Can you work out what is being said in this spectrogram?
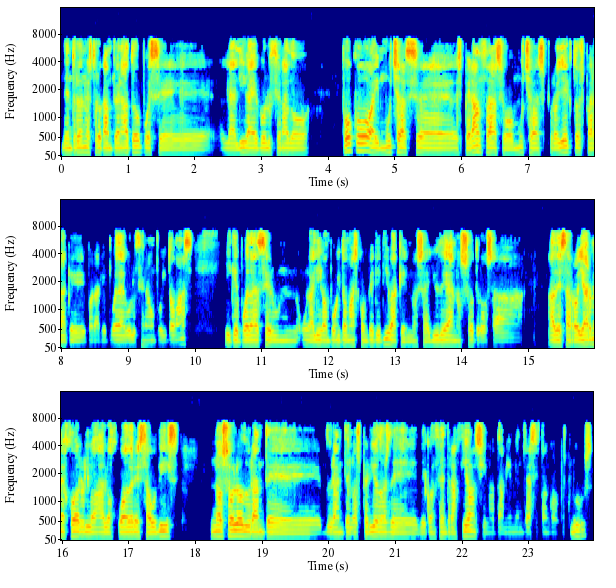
dentro de nuestro campeonato, pues eh, la liga ha evolucionado poco, hay muchas eh, esperanzas o muchos proyectos para que, para que pueda evolucionar un poquito más y que pueda ser una liga un poquito más competitiva que nos ayude a nosotros a, a desarrollar mejor a los jugadores saudíes no solo durante, durante los periodos de, concentración, sino también mientras están con los clubes.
